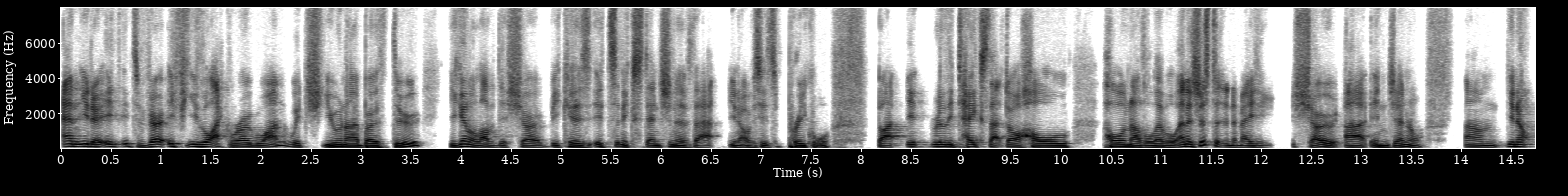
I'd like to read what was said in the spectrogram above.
and you know it, it's very if you like rogue one which you and i both do you're going to love this show because it's an extension of that. You know obviously it's a prequel but it really takes that to a whole whole another level. And it's just an amazing show uh in general. Um you know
